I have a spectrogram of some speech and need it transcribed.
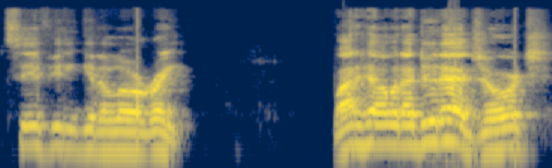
See if you can get a lower rate. Why the hell would I do that, George?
